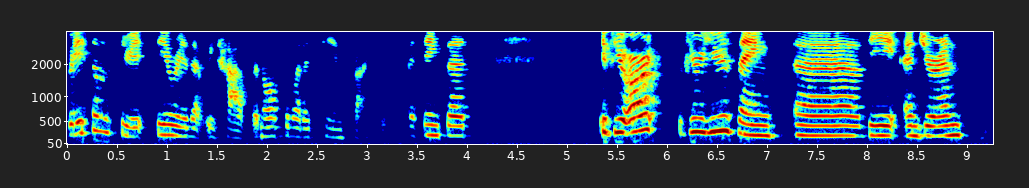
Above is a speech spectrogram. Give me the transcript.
based on the theory, theory that we have and also what I see in practice, I think that if you are if you're using uh, the endurance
